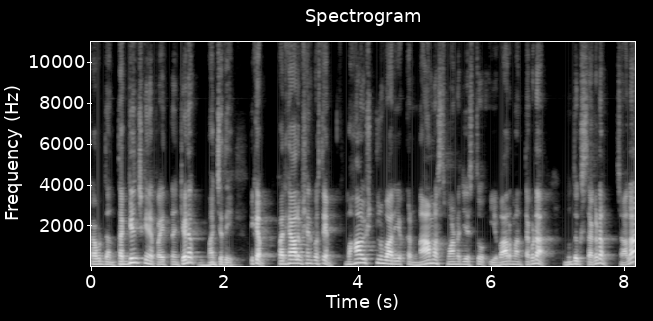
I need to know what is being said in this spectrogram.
కాబట్టి దాన్ని తగ్గించుకునే ప్రయత్నం చేయడం మంచిది. ఇక పరిహార విషయానికి వస్తే మహావిష్ణువు వారి యొక్క నామస్మరణ చేస్తూ ఈ వారం అంతా కూడా ముందుకు సాగడం చాలా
